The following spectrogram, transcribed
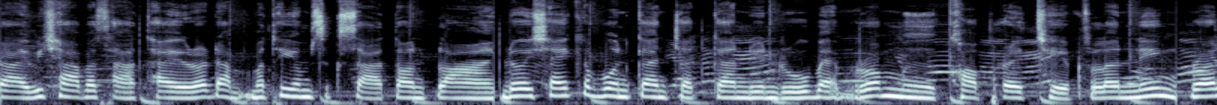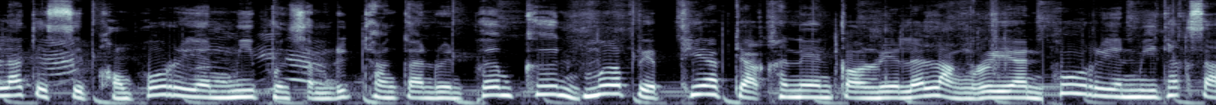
รายวิชาภาษาไทยระดับมัธยมศึกษาตอนปลาย โดยใช้กระบวนการจัดการเรียนรู้แบบร่วมมือ cooperative learning ร้อยละ 70 ของผู้เรียนมีผลสำฤทธิ์ทางการเรียนเพิ่มขึ้น เมื่อเปรียบเทียบจากคะแนนก่อนเรียนและหลังเรียน ผู้เรียนมีทักษะ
